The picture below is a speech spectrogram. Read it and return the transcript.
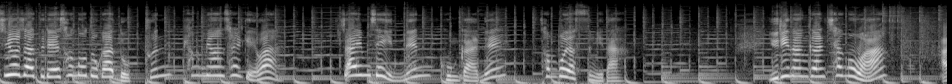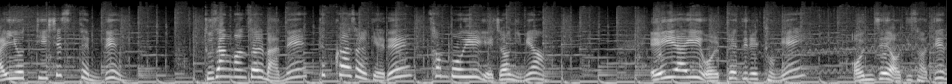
수요자들의 선호도가 높은 평면 설계와 짜임새 있는 공간을 선보였습니다. 유리난간 창호와 IoT 시스템 등 두산건설만의 특화 설계를 선보일 예정이며 AI 월패드를 통해 언제 어디서든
